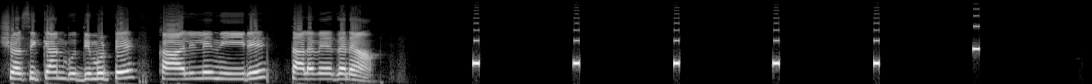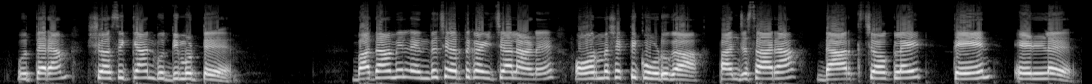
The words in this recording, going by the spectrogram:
ശ്വസിക്കാൻ ബുദ്ധിമുട്ട് കാലിലെ നീര് തലവേദന. ഉത്തരം ശ്വസിക്കാൻ ബുദ്ധിമുട്ട്. ബദാമിൽ എന്ത് ചേർത്ത് കഴിച്ചാലാണ് ഓർമ്മശക്തി കൂടുക? പഞ്ചസാര ഡാർക്ക് ചോക്ലേറ്റ് തേൻ എള്ള്.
